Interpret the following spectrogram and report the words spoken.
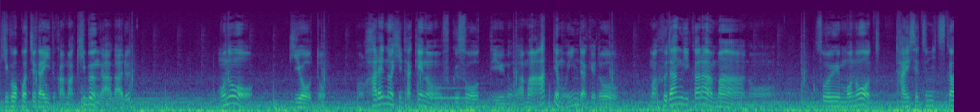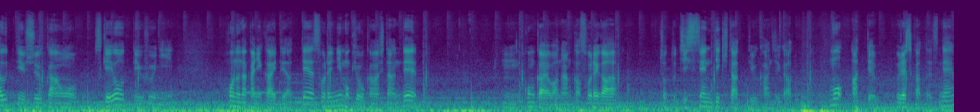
着心地がいいとか、まあ、気分が上がるものを着ようと。晴れの日だけの服装っていうのが、まあ、あってもいいんだけど、まあ、普段着から、まあ、あのそういうものを大切に使うっていう習慣をつけようっていうふうに本の中に書いてあってそれにも共感したんでうん、今回はなんかそれがちょっと実践できたっていう感じがもあって嬉しかったですね。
